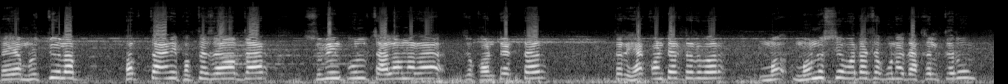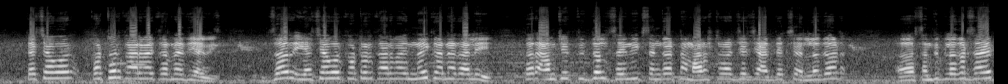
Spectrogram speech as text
तर या मृत्यूला फक्त आणि फक्त जबाबदार स्विमिंग पूल चालवणारा जो कॉन्ट्रॅक्टर तर ह्या कॉन्ट्रॅक्टरवर म मनुष्यवधाचा गुन्हा दाखल करून त्याच्यावर कठोर कारवाई करण्यात यावी. जर याच्यावर कठोर कारवाई नाही करण्यात आली तर आमचे तिद्दल सैनिक संघटना महाराष्ट्र राज्याचे अध्यक्ष लगड संदीप लगड साहेब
